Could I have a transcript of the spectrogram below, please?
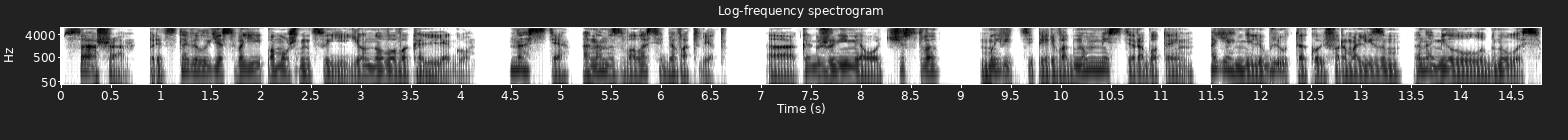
«Саша», — представил я своей помощнице ее нового коллегу. «Настя», — она назвала себя в ответ. «А как же имя отчество?» Мы ведь теперь в одном месте работаем, а я не люблю такой формализм». Она мило улыбнулась.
